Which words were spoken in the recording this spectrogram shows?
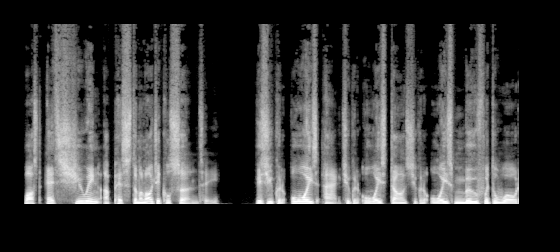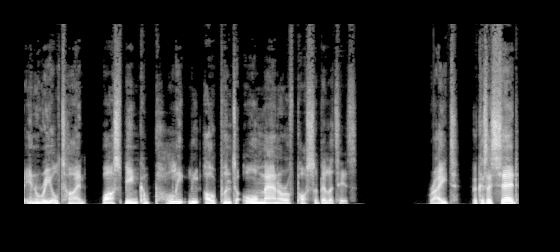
whilst eschewing epistemological certainty, is you can always act, you can always dance, you can always move with the world in real time whilst being completely open to all manner of possibilities. Right? Because I said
